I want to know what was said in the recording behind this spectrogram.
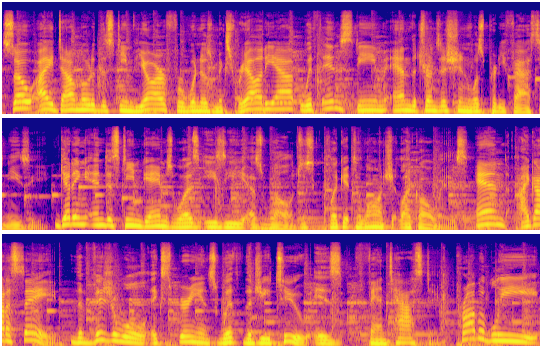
So I downloaded the Steam VR for Windows Mixed Reality app within Steam and the transition was pretty fast and easy. Getting into Steam games was easy as well, just click it to launch it like always. And I gotta say, the visual experience with the G2 is fantastic. Probably,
